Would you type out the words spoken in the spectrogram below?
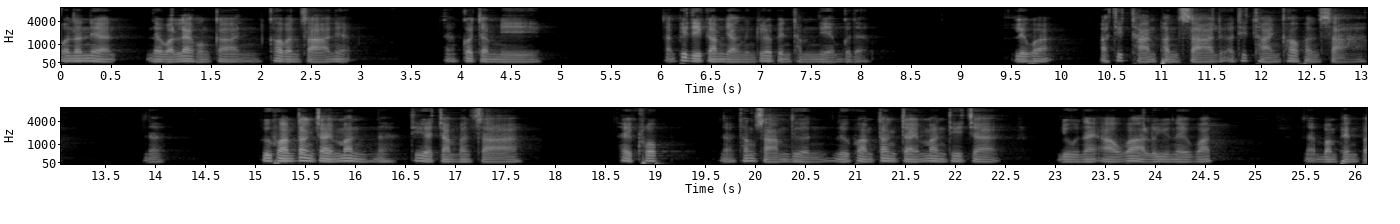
ราะนั้นเนี่ยในวันแรกของการเข้าพรรษาเนี่ยนะก็จะมีพิธีกรรมอย่างหนึ่งที่เราเป็นธรรมเนียมก็ได้ เรียกว่าอธิษฐานพรรษา หรืออธิษฐานเข้าพรรษานะคือความตั้งใจมั่นนะที่จะจำพรรษาให้ครบนะทั้งสามเดือน หรือความตั้งใจมั่นที่จะอยู่ในอาวาสหรืออยู่ในวัดนะบำเพ็ญป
